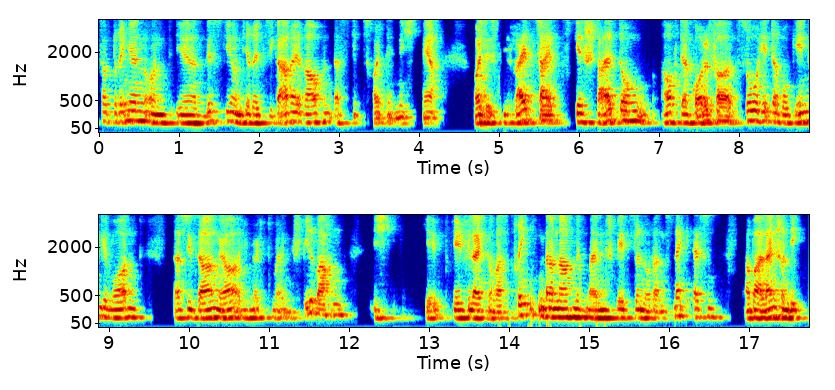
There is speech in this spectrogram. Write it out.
verbringen und ihren Whisky und ihre Zigarre rauchen, das gibt es heute nicht mehr. Heute ist die Freizeitgestaltung auch der Golfer so heterogen geworden, dass sie sagen, ja, ich möchte mein Spiel machen, ich gehe, vielleicht noch was trinken danach mit meinen Spätzeln oder einen Snack essen, aber allein schon die,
